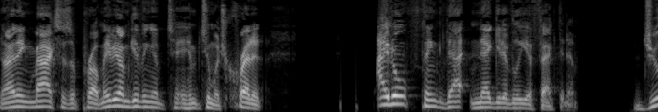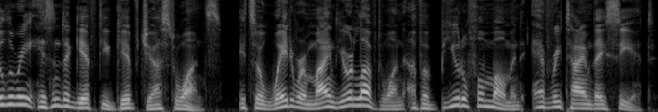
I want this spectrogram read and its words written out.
And I think Max is a pro. Maybe I'm giving him, to him too much credit. I don't think that negatively affected him. Jewelry isn't a gift you give just once. It's a way to remind your loved one of a beautiful moment every time they see it.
